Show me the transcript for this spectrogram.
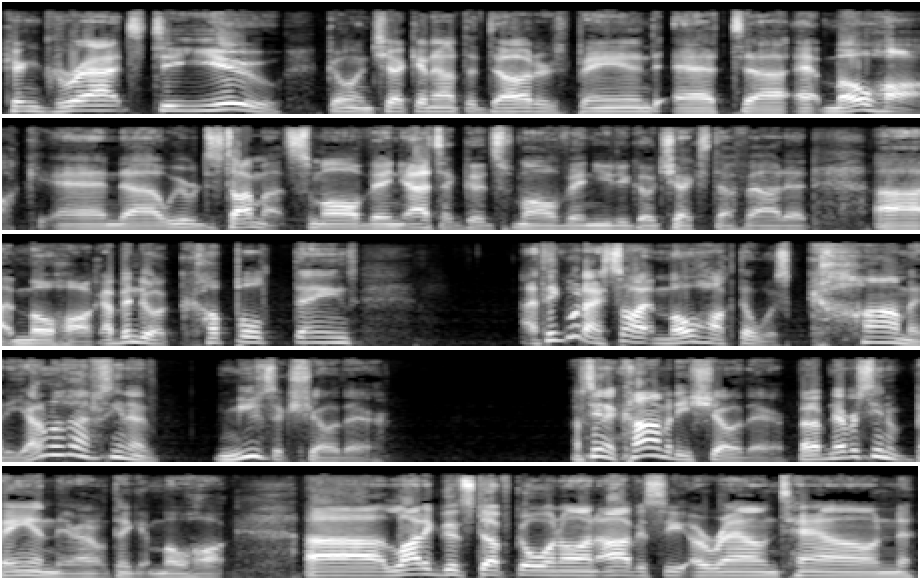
Congrats to you. Going checking out the Daughters Band at uh, at Mohawk, and uh, we were just talking about small venue. That's a good small venue to go check stuff out at uh, Mohawk. I've been to a couple things. I think what I saw at Mohawk though was comedy. I don't know if I've seen a music show there. I've seen a comedy show there, but I've never seen a band there. I don't think at Mohawk. Uh, a lot of good stuff going on, obviously around town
